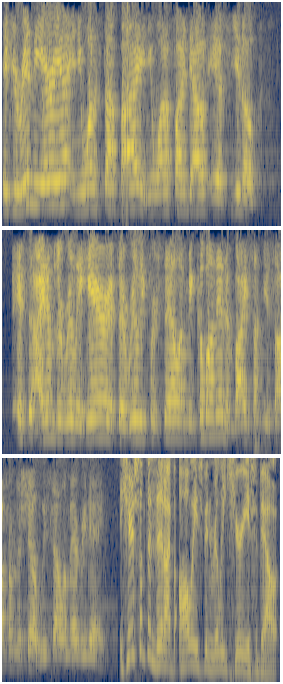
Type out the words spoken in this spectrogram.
if you're in the area and you want to stop by and you want to find out if you know if the items are really here, if they're really for sale, I mean, come on in and buy something you saw from the show. We sell them every day. Here's something that I've always been really curious about.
